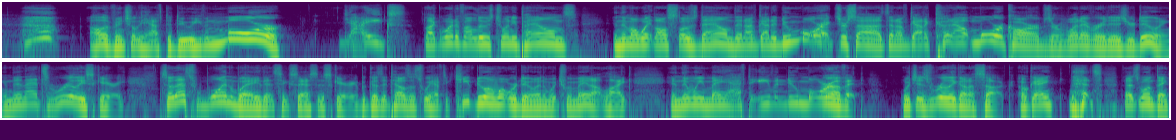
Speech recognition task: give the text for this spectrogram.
I'll eventually have to do even more. Yikes. Like, what if I lose 20 pounds and then my weight loss slows down, then I've got to do more exercise and I've got to cut out more carbs or whatever it is you're doing. And then that's really scary. So that's one way that success is scary because it tells us we have to keep doing what we're doing, which we may not like, and then we may have to even do more of it, which is really going to suck, okay? That's that's one thing.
